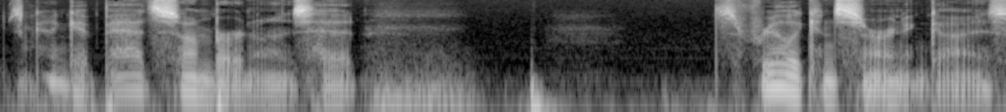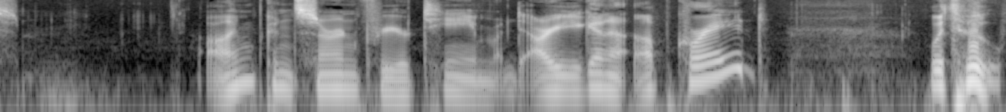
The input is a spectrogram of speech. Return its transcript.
He's gonna get bad sunburn on his head. It's really concerning, guys. I'm concerned for your team. Are you gonna upgrade? With who?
